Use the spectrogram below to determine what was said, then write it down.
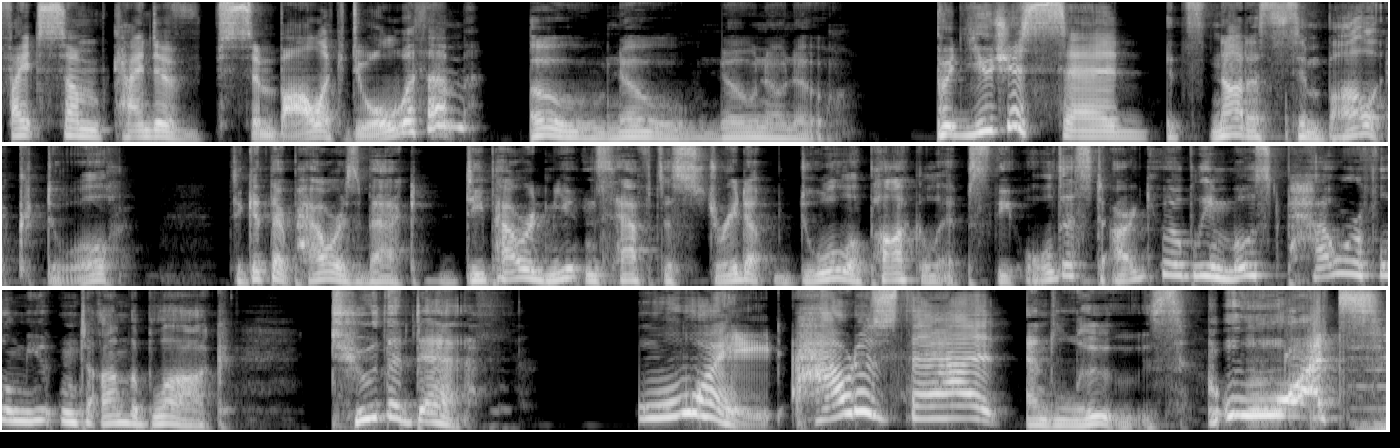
fight some kind of symbolic duel with him? Oh, no, no, no, no. But you just said. It's not a symbolic duel. To get their powers back, depowered mutants have to straight up duel Apocalypse, the oldest, arguably most powerful mutant on the block, to the death. Wait, how does that. And lose. What?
